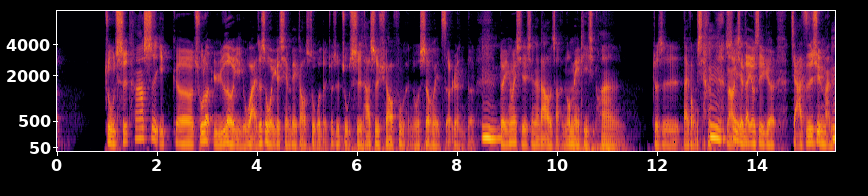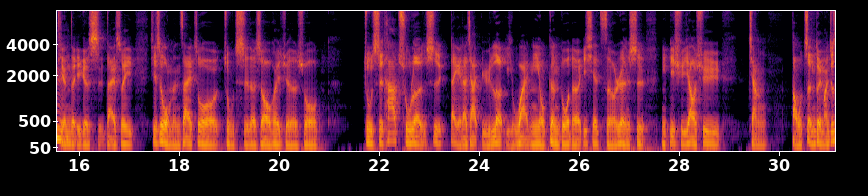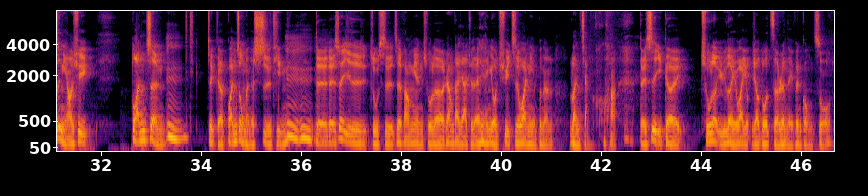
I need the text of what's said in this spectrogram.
主持它是一个除了娱乐以外，这是我一个前辈告诉我的，就是主持它是需要负很多社会责任的。嗯，对，因为其实现在大家都知道，很多媒体喜欢就是带风向，嗯 然后现在又是一个假资讯满天的一个时代，所以其实我们在做主持的时候，会觉得说。主持它除了是带给大家娱乐以外，你有更多的一些责任，是你必须要去讲导正，对吗？就是你要去端正嗯这个观众们的视听，嗯嗯，对对对，所以其实主持这方面，除了让大家觉得哎、很有趣之外，你也不能乱讲话，对，是一个除了娱乐以外有比较多责任的一份工作。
